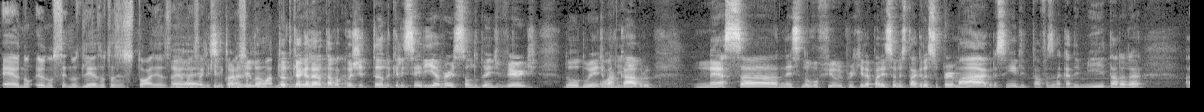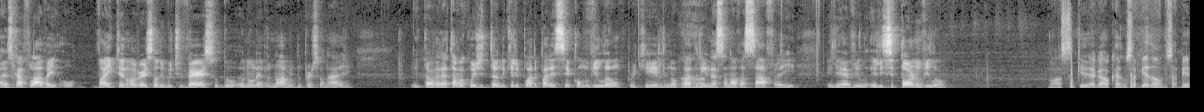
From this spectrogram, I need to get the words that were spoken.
É, eu não, eu não sei, não li as outras histórias, né? É, Mas ele aqui se ele torna vilão. Tanto que a galera tava né? cogitando que ele seria a versão do Duende Verde, do Duende Olha. Macabro, nessa, nesse novo filme, porque ele apareceu no Instagram super magro, assim, ele tava fazendo academia e tal. Aí os caras falaram, ah, vai, vai ter uma versão de multiverso do. Eu não lembro o nome do personagem. Então a galera tava cogitando que ele pode parecer como vilão, porque ele no quadrinho, nessa nova safra aí, ele, é vilão, ele se torna um vilão. Nossa, que legal, cara. Não sabia não, não sabia.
